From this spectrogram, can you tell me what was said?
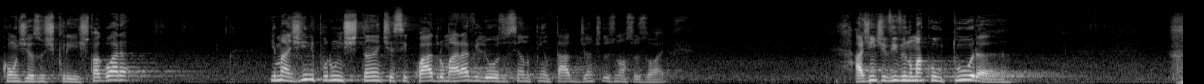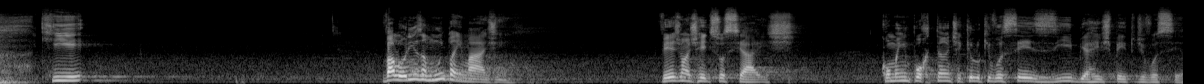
com Jesus Cristo. Agora, imagine por um instante esse quadro maravilhoso sendo pintado diante dos nossos olhos. A gente vive numa cultura que valoriza muito a imagem. Vejam as redes sociais, como é importante aquilo que você exibe a respeito de você.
